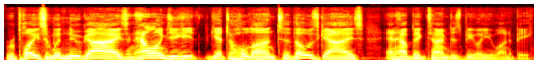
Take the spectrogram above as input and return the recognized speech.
replace them with new guys? And how long do you get to hold on to those guys? And how big time does BYU want to be?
